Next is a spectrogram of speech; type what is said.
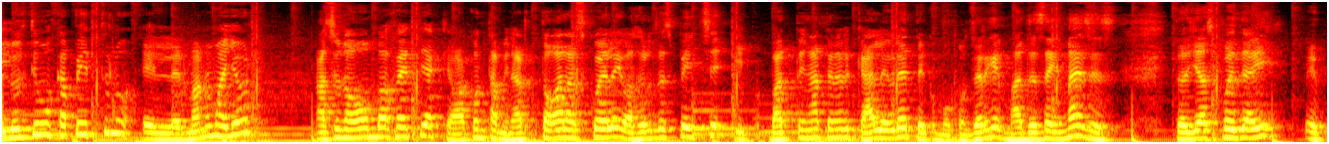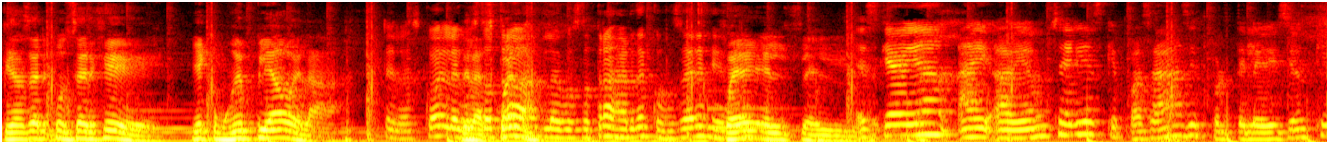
el último capítulo, el hermano mayor hace una bomba fétida que va a contaminar toda la escuela y va a hacer un despiche y va a tener, a tener que darle brete como conserje más de seis meses. Entonces ya después de ahí empieza a ser conserje y como un empleado de la... De la escuela, le De la gustó, escuela. tra- le gustó trabajar de conserje. Fue el... el- Es que había, hay, había series que pasaban así por televisión que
